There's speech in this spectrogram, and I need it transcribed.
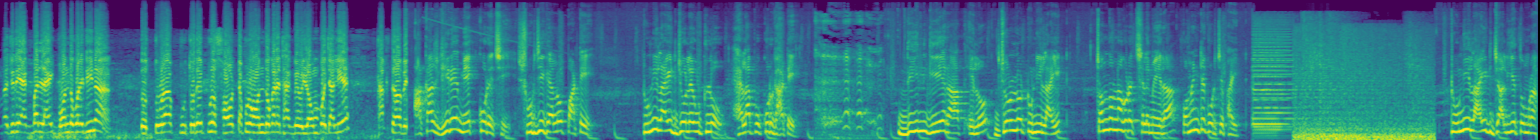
আমরা যদি একবার লাইট বন্ধ করে দিই না, তো তোরা তোদের পুরো শহরটা পুরো অন্ধকারে থাকবে, ওই লম্প চালিয়ে থাকতে হবে। আকাশ ঘিরে মেঘ করেছে, সূর্যি গেল পাটে, টুনি লাইট জ্বলে উঠল হেলা পুকুর ঘাটে। দিন গিয়ে রাত এলো, জ্বললো টুনি লাইট চন্দননগরের ছেলেমেয়েরা কমেন্টে করছে ফাইট টুনি লাইট জ্বালিয়ে তোমরা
